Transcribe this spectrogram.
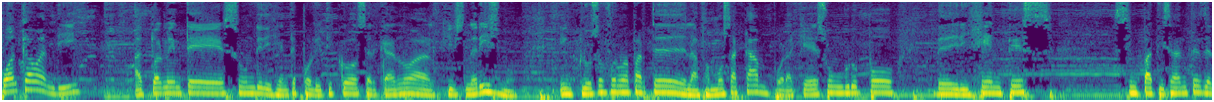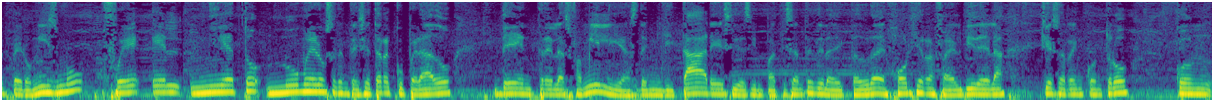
Juan Cabandí actualmente es un dirigente político cercano al kirchnerismo. Incluso forma parte de la famosa Cámpora, que es un grupo de dirigentes simpatizantes del peronismo. Fue el nieto número 77 recuperado de entre las familias de militares y de simpatizantes de la dictadura de Jorge Rafael Videla, que se reencontró con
